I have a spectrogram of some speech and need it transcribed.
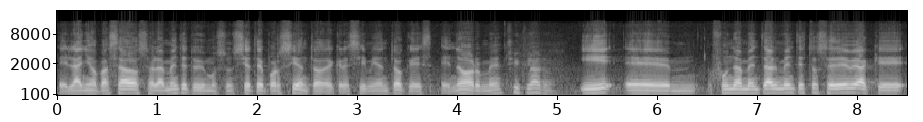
El año pasado solamente tuvimos un 7% de crecimiento, que es enorme. Sí, claro. Y em, fundamentalmente esto se debe a que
